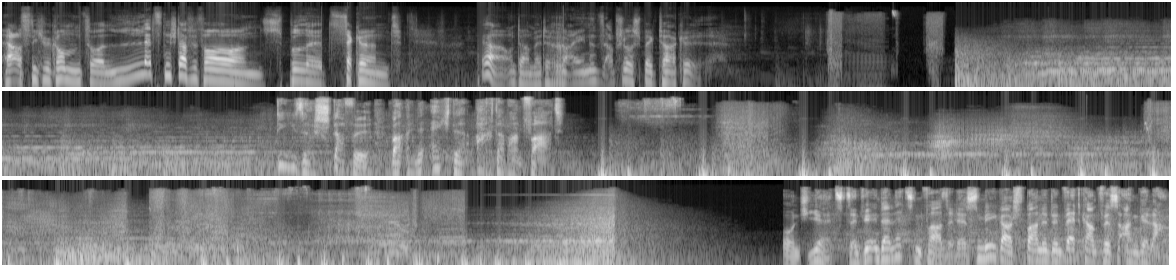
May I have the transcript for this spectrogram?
Herzlich willkommen zur letzten Staffel von Split Second. Ja, und damit rein ins Abschlussspektakel. Diese Staffel war eine echte Achterbahnfahrt. Und jetzt sind wir in der letzten Phase des mega spannenden Wettkampfes angelangt.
